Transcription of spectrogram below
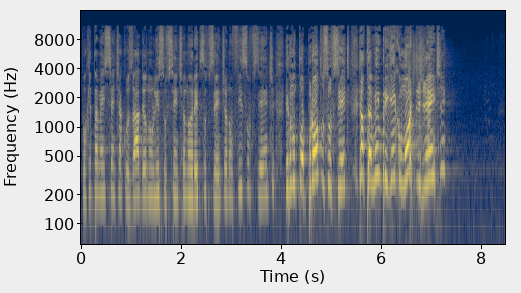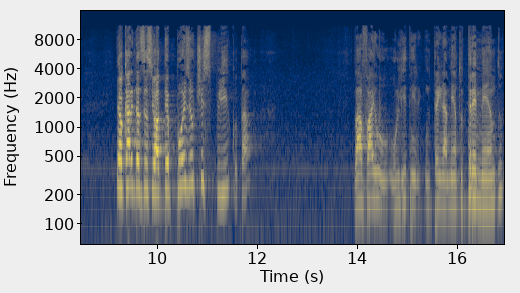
porque também se sente acusado, eu não li suficiente, eu não orei suficiente, eu não fiz suficiente, eu não estou pronto o suficiente, eu também briguei com um monte de gente. E o cara ainda diz assim, ó, depois eu te explico, tá? Lá vai o, o líder em treinamento tremendo,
